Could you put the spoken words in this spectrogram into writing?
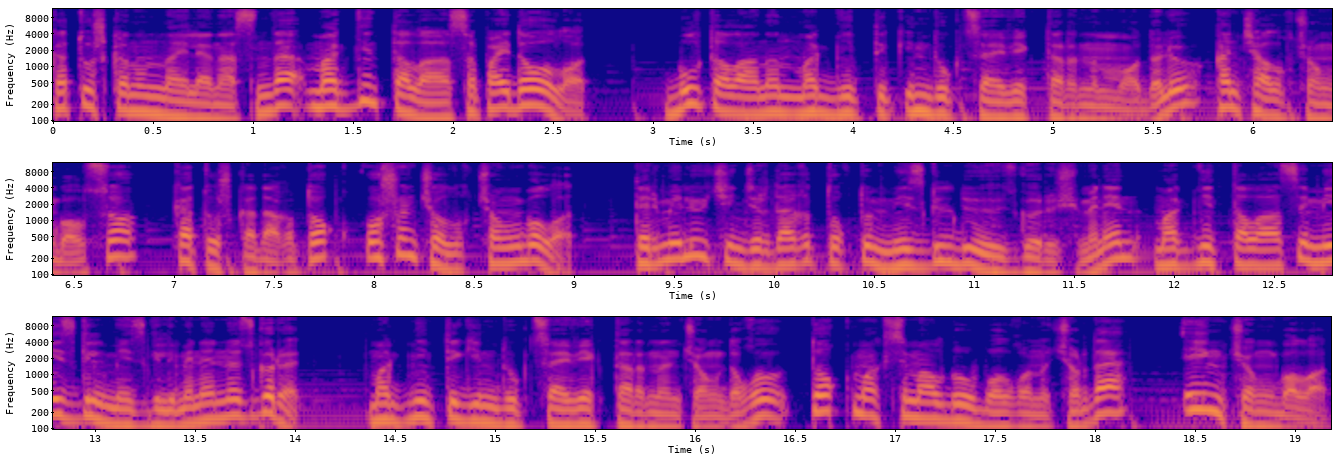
катушканын айланасында магнит талаасы пайда болот. Бул талаанын магниттик индукция векторунун модулу канчалык чоң болсо катушкадагы ток ошончолук чоң болот. Термелүү чынжырдагы токтун мезгилдүү өзгөрүшү менен магнит талаасы мезгил мезгили менен өзгөрөт магниттик индукция векторунун чоңдугу ток максималдуу болгон учурда эң чоң болот.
